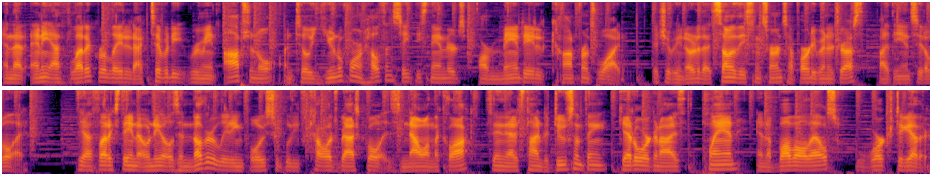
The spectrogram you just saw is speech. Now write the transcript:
and that any athletic related activity remain optional until uniform health and safety standards are mandated conference wide. It should be noted that some of these concerns have already been addressed by the NCAA. The Athletic's Dana O'Neill is another leading voice who believes college basketball is now on the clock, saying that it's time to do something, get organized, plan, and above all else, work together.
